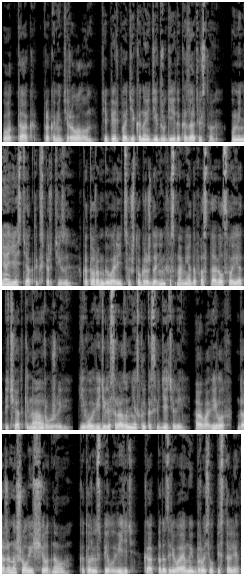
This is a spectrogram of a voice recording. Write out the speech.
«Вот так», – прокомментировал он. «Теперь пойди-ка найди другие доказательства. У меня есть акт экспертизы, в котором говорится, что гражданин Хасмамедов оставил свои отпечатки на оружии. Его видели сразу несколько свидетелей, а Вавилов даже нашел еще одного, который успел увидеть, как подозреваемый бросил пистолет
